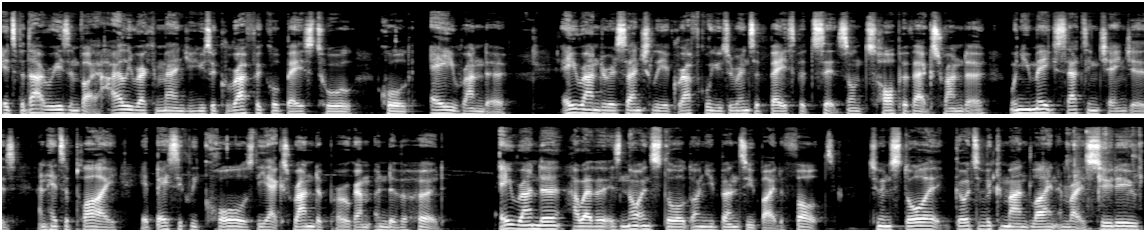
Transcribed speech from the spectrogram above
It's for that reason that I highly recommend you use a graphical based tool called arandr. arandr is essentially a graphical user interface that sits on top of xrandr. When you make setting changes and hit apply, it basically calls the xrandr program under the hood. arandr, however, is not installed on Ubuntu by default. To install it, go to the command line and write sudo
